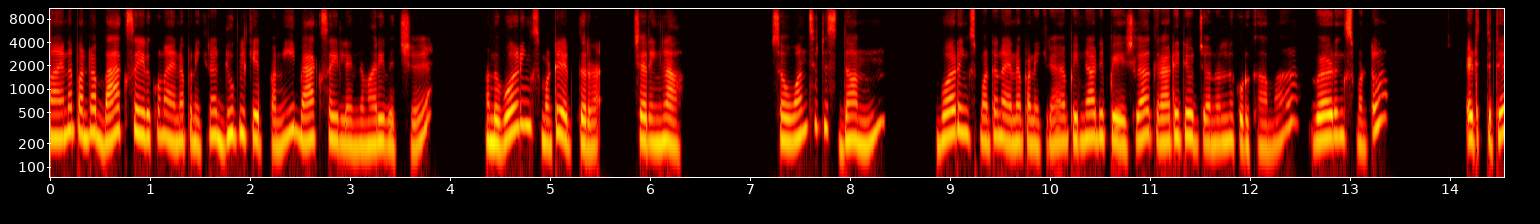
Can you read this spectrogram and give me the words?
நான் என்ன பண்ணுறேன் பேக் சைடுக்கும் நான் என்ன பண்ணிக்கிறேன், டூப்ளிகேட் பண்ணி பேக் சைடில் இந்த மாதிரி வச்சு, அந்த வேர்டிங்ஸ் மட்டும் எடுத்துடுறேன். சரிங்களா? So once it is done, wordings மட்டும் நான் என்ன பண்ணிக்கிறேன், பின்னாடி பேஜில் கிராட்டிடியூட் ஜர்னல்னு கொடுக்காம வேர்டிங்ஸ் மட்டும் எடுத்துகிட்டு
